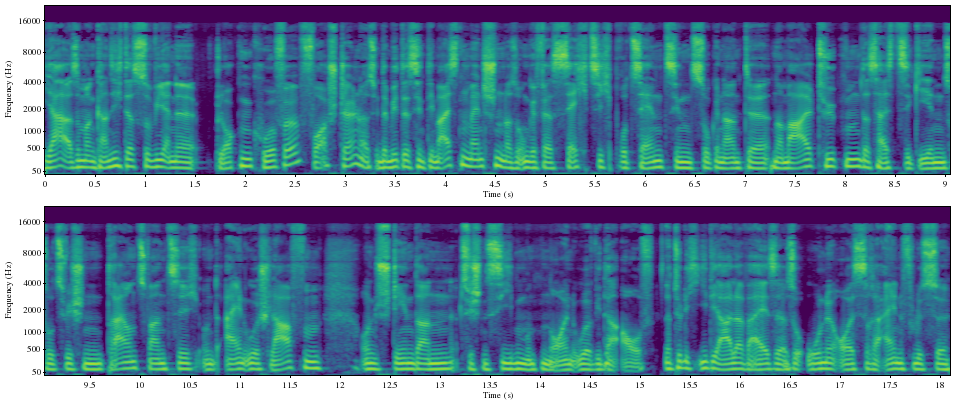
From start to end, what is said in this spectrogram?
Ja, also man kann sich das so wie eine Glockenkurve vorstellen. Also in der Mitte sind die meisten Menschen, also ungefähr 60 Prozent sind sogenannte Normaltypen. Das heißt, sie gehen so zwischen 23 und 1 Uhr schlafen und stehen dann zwischen 7 und 9 Uhr wieder auf. Natürlich idealerweise, also ohne äußere Einflüsse,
